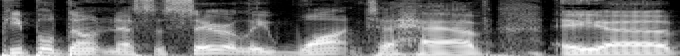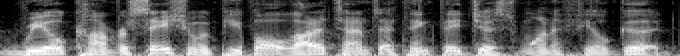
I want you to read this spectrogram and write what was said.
people don't necessarily want to have a uh, real conversation with people. A lot of times, I think they just want to feel good.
